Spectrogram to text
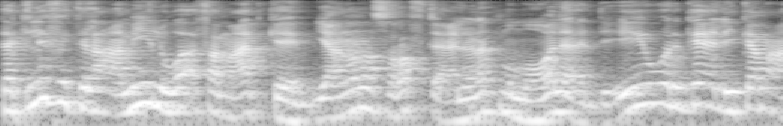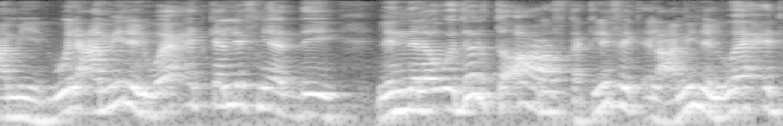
تكلفة العميل واقفة معاه بكام. يعني أنا صرفت إعلانات ممولة قد إيه ورجع لي كام عميل والعميل الواحد كلفني قد إيه. لأن لو قدرت أعرف تكلفة العميل الواحد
